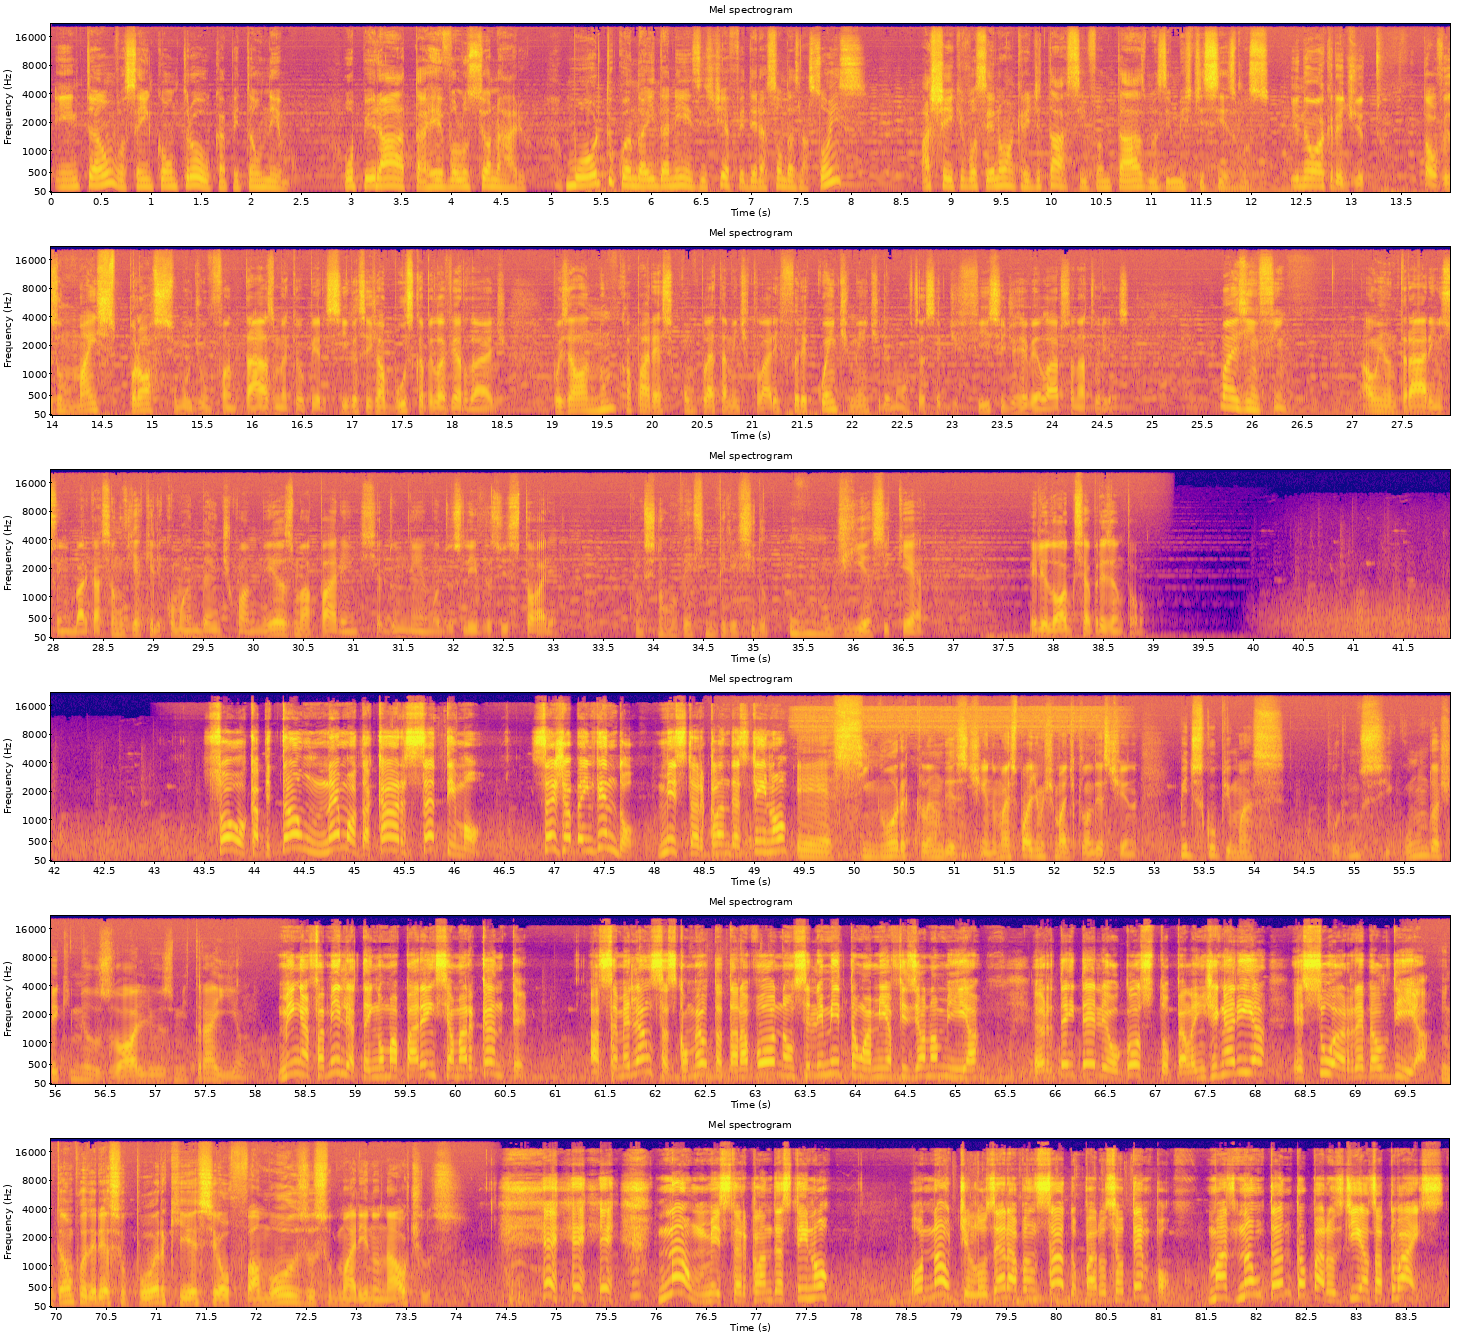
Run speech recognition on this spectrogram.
Então você encontrou o Capitão Nemo, o pirata revolucionário, morto quando ainda nem existia a Federação das Nações? Achei que você não acreditasse em fantasmas e misticismos. E não acredito. Talvez o mais próximo de um fantasma que eu persiga seja a busca pela verdade, pois ela nunca aparece completamente clara e frequentemente demonstra ser difícil de revelar sua natureza. Mas enfim, ao entrar em sua embarcação, vi aquele comandante com a mesma aparência do Nemo dos livros de história, como se não houvesse envelhecido um dia sequer. Ele logo se apresentou. Sou o capitão Nemo Dakar VII. Seja bem-vindo, Mr. Clandestino. É, senhor clandestino, mas pode me chamar de clandestino. Me desculpe, mas por um segundo achei que meus olhos me traíam. Minha família tem uma aparência marcante. As semelhanças com meu tataravô não se limitam à minha fisionomia herdei dele o gosto pela engenharia e sua rebeldia. Então poderia supor que esse é o famoso submarino Nautilus? Não, Mr. Clandestino. O Nautilus era avançado para o seu tempo, mas não tanto para os dias atuais.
